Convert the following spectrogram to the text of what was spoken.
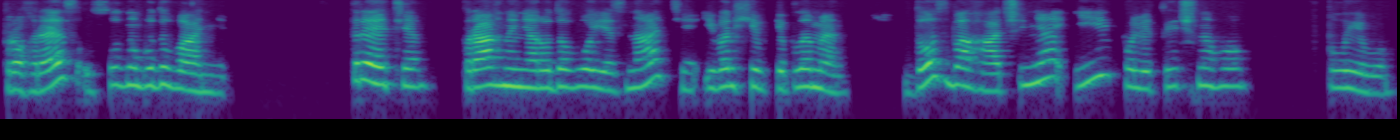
прогрес у суднобудуванні. Третє прагнення родової знаті і верхівки племен до збагачення і політичного впливу.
